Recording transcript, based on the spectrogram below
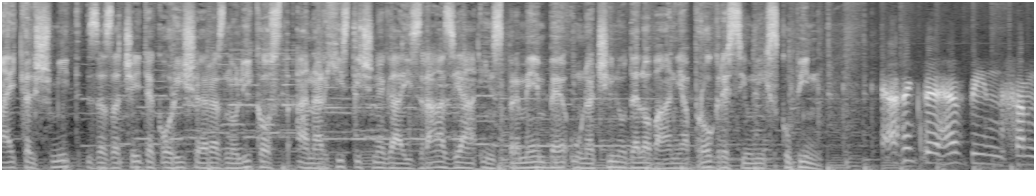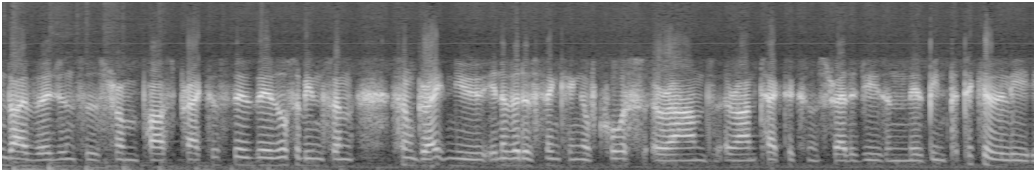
Michael Schmidt za začetek oriše raznolikost anarhističnega izrazja in spremembe v načinu delovanja progresivnih skupin. I think there have been some divergences from past practice. There, there's also been some some great new innovative thinking, of course, around around tactics and strategies, and there's been particularly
